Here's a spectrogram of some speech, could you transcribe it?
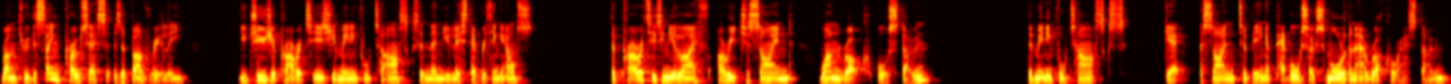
run through the same process as above, really. You choose your priorities, your meaningful tasks, and then you list everything else. The priorities in your life are each assigned one rock or stone. The meaningful tasks get assigned to being a pebble, so smaller than our rock or our stone.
